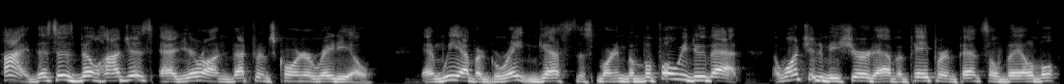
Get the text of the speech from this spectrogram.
Hi, this is Bill Hodges, and you're on Veterans Corner Radio. And we have a great guest this morning. But before we do that, I want you to be sure to have a paper and pencil available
